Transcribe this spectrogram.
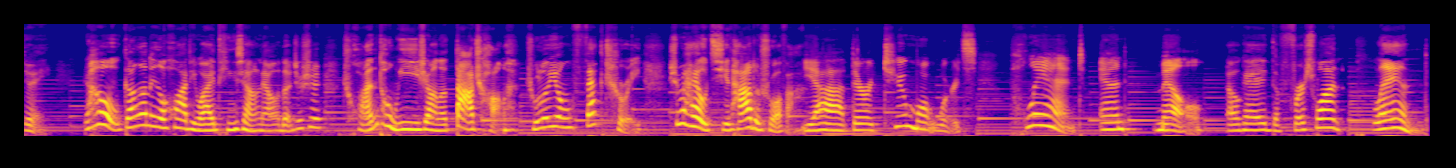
对。然后刚刚那个话题我还挺想聊的，就是传统意义上的大厂，除了用 factory，是不是还有其他的说法？Yeah, there are two more words, plant and mill. Okay, the first one, plant,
